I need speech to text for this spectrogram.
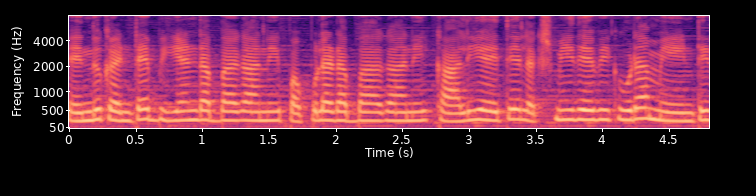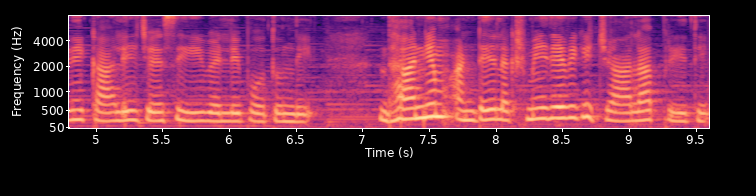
ఎందుకంటే బియ్యం డబ్బా కానీ పప్పుల డబ్బా కానీ ఖాళీ అయితే లక్ష్మీదేవి కూడా మీ ఇంటిని ఖాళీ చేసి వెళ్ళిపోతుంది. ధాన్యం అంటే లక్ష్మీదేవికి చాలా ప్రీతి.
